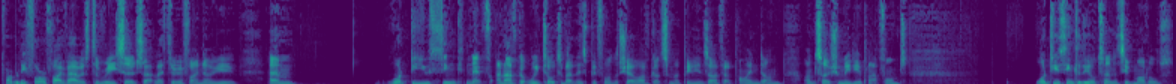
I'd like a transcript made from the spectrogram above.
probably four or five hours to research that letter, if I know you. Um, what do you think Netflix? And I've got we talked about this before the show. I've got some opinions I've opined on on social media platforms. What do you think of the alternative models?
